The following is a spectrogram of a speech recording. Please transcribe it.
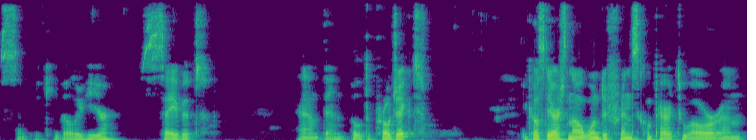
simply key value here, save it, and then build the project. Because there's now one difference compared to our um,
